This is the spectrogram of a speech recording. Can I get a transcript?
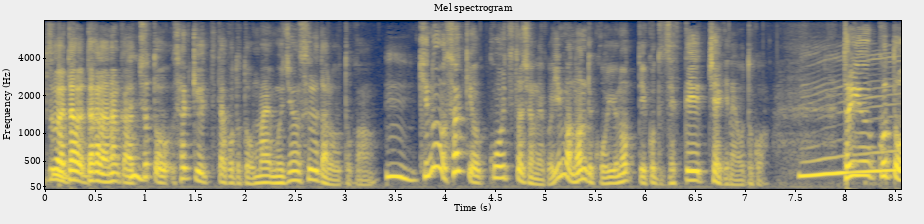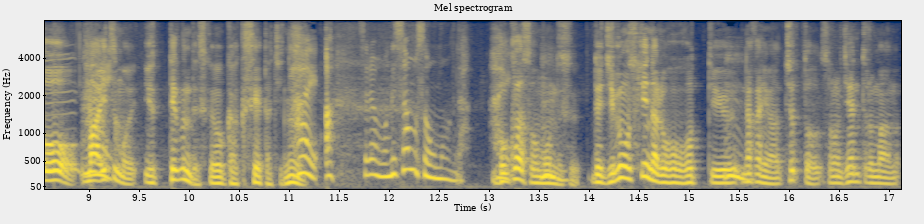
つまりだからなんかちょっとさっき言ってたこととお前矛盾するだろうとか、うん。昨日さっきはこう言ってたじゃないか今なんでこう言うのっていうこと絶対言っちゃいけない男は。ということを、まあはいつも言ってるんですけど学生たちに、はい。あ、それは茂木さんもそう思うんだ。い僕はそう思うんで。す。で自分を好きになる方法っていう中にはちょっとそのジェントルマン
